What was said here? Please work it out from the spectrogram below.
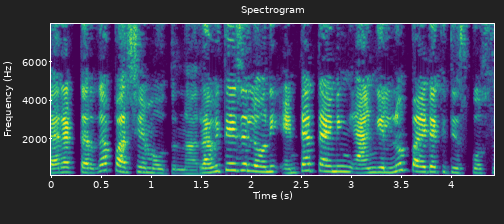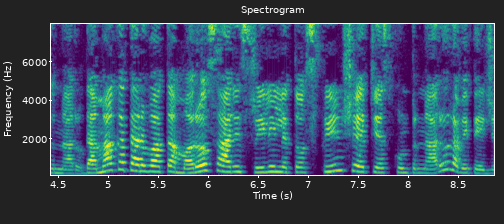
డైరెక్టర్గా పరిచయం అవుతున్నారు. రవితేజలోని ఎంటర్టైనింగ్ యాంగిల్ను బయటకి తీసుకొస్తున్నారు. ధమాక తర్వాత మరోసారి శ్రీలీలతో స్క్రీన్ షేర్ చేసుకుంటున్నారు రవితేజ.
